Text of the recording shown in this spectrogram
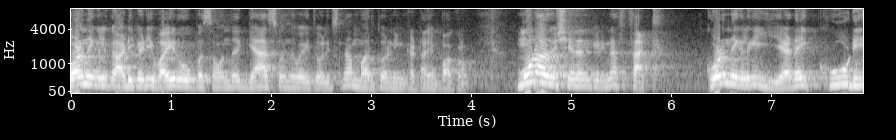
குழந்தைங்களுக்கு அடிக்கடி வயிறு ஊப்பஸை வந்து கேஸ் வந்து வயிற்று வலிச்சுன்னா மருத்துவரை நீங்கள் கட்டாயம் பார்க்கணும். மூணாவது விஷயம் என்னென்னு கேட்டிங்கன்னா ஃபேட் குழந்தைகளுக்கு எடை கூடி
